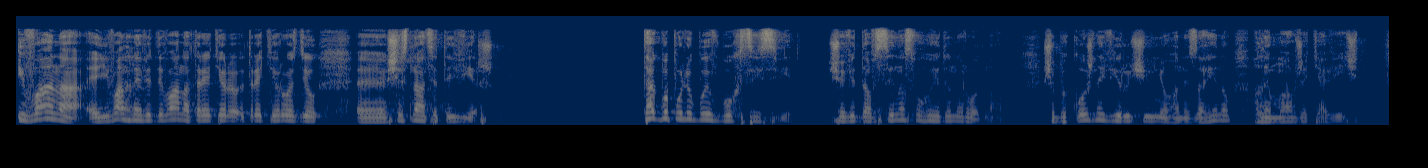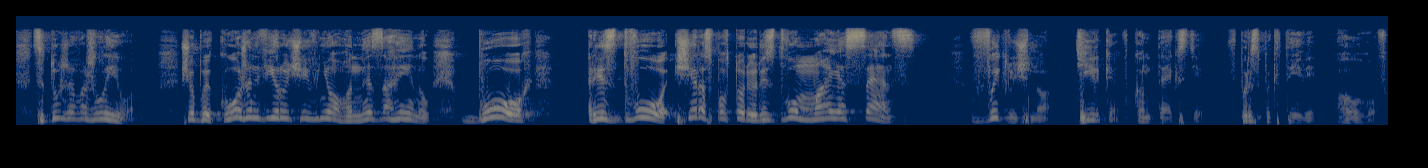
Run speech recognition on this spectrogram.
Івана, е, Євангелія від Івана, третій розділ, 16 вірш. Так би полюбив Бог цей світ, що віддав сина свого єдинородного, щоб кожен віруючий в нього не загинув, але мав життя вічне. Це дуже важливо, щоб кожен віруючий в нього не загинув. Бог, Різдво, ще раз повторюю, Різдво має сенс виключно тільки в контексті, в перспективі Голгофи.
